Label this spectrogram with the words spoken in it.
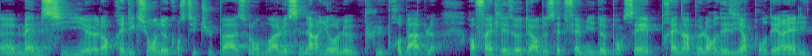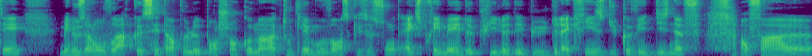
Euh, même si euh, leur prédiction ne constitue pas, selon moi, le scénario le plus probable. En fait, les auteurs de cette famille de pensée prennent un peu leur désir pour des réalités, mais nous allons voir que c'est un peu le penchant commun à toutes les mouvances qui se sont exprimées depuis le début de la crise du Covid-19. Enfin, euh,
